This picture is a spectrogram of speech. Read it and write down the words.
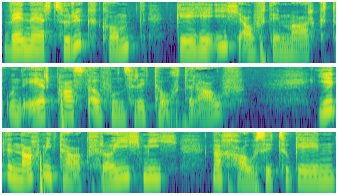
Wenn er zurückkommt, gehe ich auf den Markt und er passt auf unsere Tochter auf. Jeden Nachmittag freue ich mich, nach Hause zu gehen,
